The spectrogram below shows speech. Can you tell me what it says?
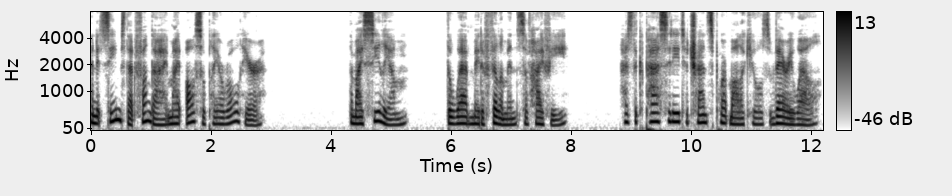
and it seems that fungi might also play a role here. The mycelium, the web made of filaments of hyphae, has the capacity to transport molecules very well.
